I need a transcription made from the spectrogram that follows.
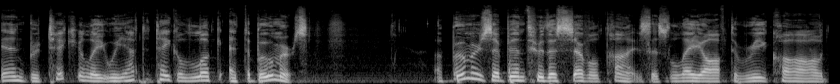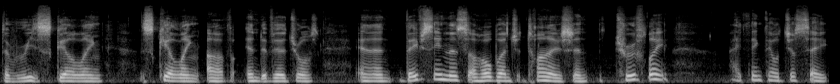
And particularly, we have to take a look at the boomers uh, boomers have been through this several times this layoff, the recall, the reskilling, skilling of individuals. And they've seen this a whole bunch of times. And truthfully, I think they'll just say,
